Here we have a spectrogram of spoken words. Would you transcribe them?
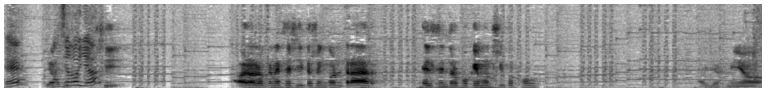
¿Eh? ¿Has llegado ya? Sí. Ahora lo que necesito es encontrar el centro Pokémon, sí, por favor. Ay, Dios mío.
